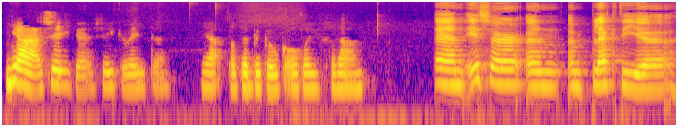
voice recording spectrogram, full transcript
Ja, zeker. Zeker weten. Ja, dat heb ik ook altijd gedaan. En is er een, een plek die je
